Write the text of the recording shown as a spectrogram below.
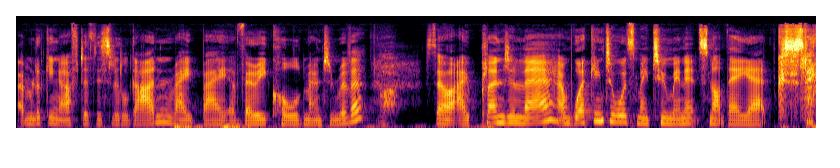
I'm looking after this little garden right by a very cold mountain river. Ah. So I plunge in there. I'm working towards my two minutes. Not there yet because it's like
